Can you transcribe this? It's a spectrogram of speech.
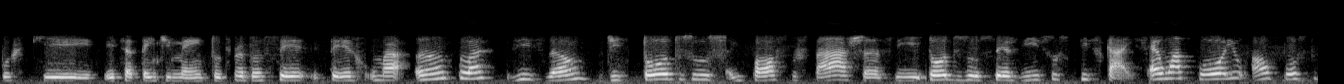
porque esse atendimento para você ter uma ampla visão de todos os impostos, taxas e todos os serviços fiscais. É um apoio ao posto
